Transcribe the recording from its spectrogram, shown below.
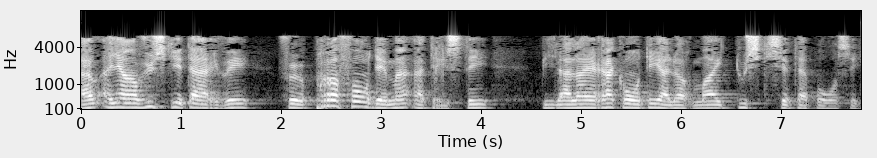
ayant vu ce qui était arrivé, furent profondément attristés, puis il allait raconter à leur maître tout ce qui s'était passé.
